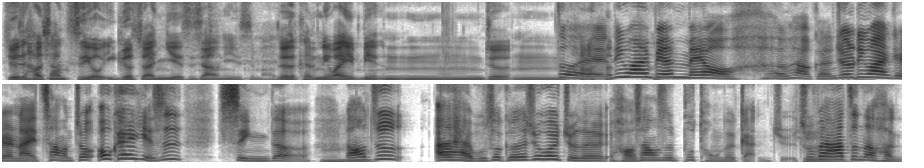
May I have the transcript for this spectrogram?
就是好像只有一个专业是这样的意思嘛？就是可能另外一边嗯嗯就嗯对，好另外一边没有很好，可能就另外一个人来唱就 OK 也是行的，嗯、然后就哎还不错，可是就会觉得好像是不同的感觉，除非他真的很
